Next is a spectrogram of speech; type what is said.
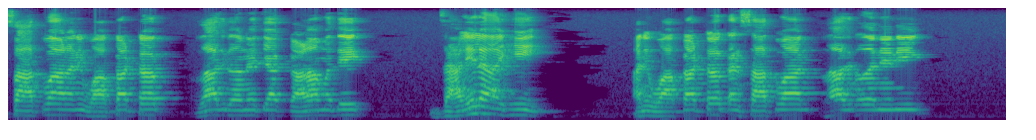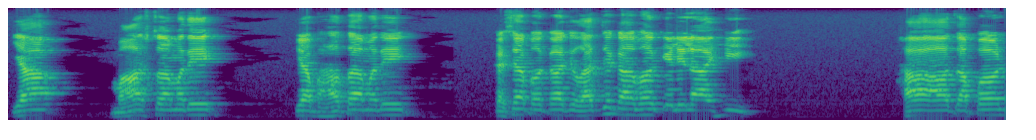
सातवान आणि वाकाटक राजघराण्याच्या काळामध्ये झालेलं आहे आणि वाकाटक आणि सातवान राजघराण्याने या महाराष्ट्रामध्ये या भारतामध्ये कशा प्रकारचे राज्यकारभार केलेला आहे हा आज आपण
